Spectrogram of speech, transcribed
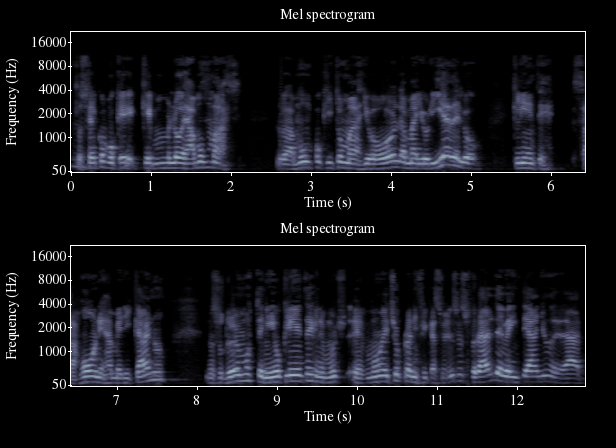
Entonces, como que, que, lo dejamos más, lo dejamos un poquito más. Yo, la mayoría de los clientes sajones, americanos, nosotros hemos tenido clientes que hemos, hemos hecho planificación asesoral de 20 años de edad,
